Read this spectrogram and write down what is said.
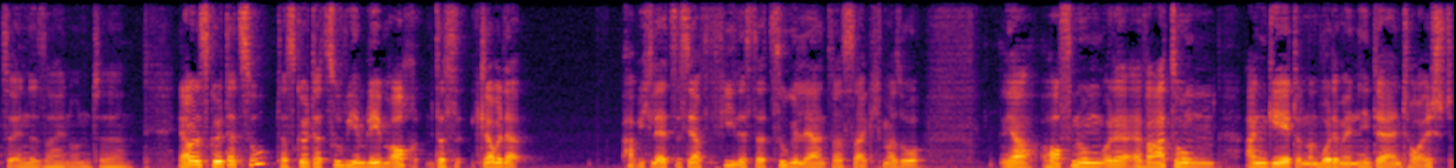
zu Ende sein. Und äh, ja, aber das gehört dazu. Das gehört dazu, wie im Leben auch. Das, ich glaube, da habe ich letztes Jahr vieles dazugelernt, was, sag ich mal so, ja, Hoffnungen oder Erwartungen angeht und dann wurde man hinterher enttäuscht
